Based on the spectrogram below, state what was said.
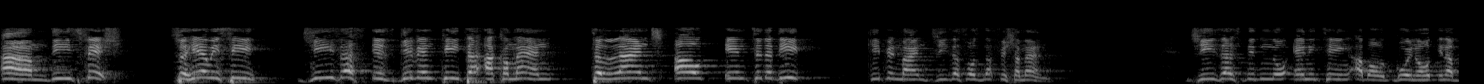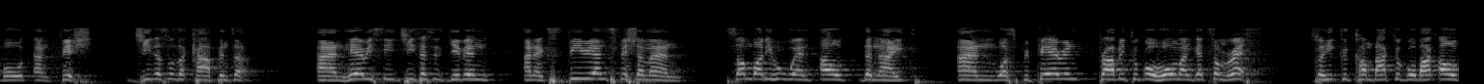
um, these fish. So here we see Jesus is giving Peter a command to launch out into the deep. Keep in mind, Jesus wasn't a fisherman. Jesus didn't know anything about going out in a boat and fish. Jesus was a carpenter. And here we see Jesus is giving an experienced fisherman, somebody who went out the night and was preparing probably to go home and get some rest so he could come back to go back out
